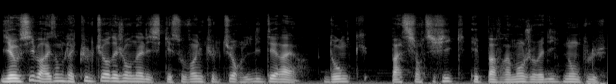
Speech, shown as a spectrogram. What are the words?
Il y a aussi par exemple la culture des journalistes, qui est souvent une culture littéraire, donc pas scientifique et pas vraiment juridique non plus.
